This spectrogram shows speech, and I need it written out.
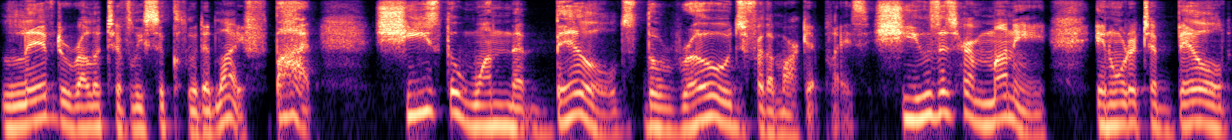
lived a relatively secluded life. But she's the one that builds the roads for the marketplace. She uses her money in order to build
